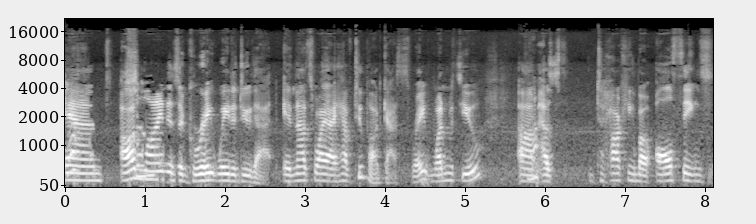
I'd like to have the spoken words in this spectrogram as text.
and online is a great way to do that. And that's why I have two podcasts, right? One with you, um, yeah. as talking about all things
